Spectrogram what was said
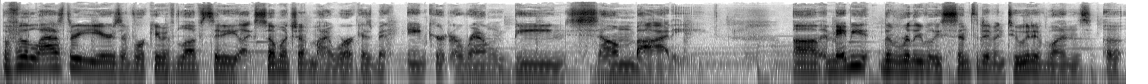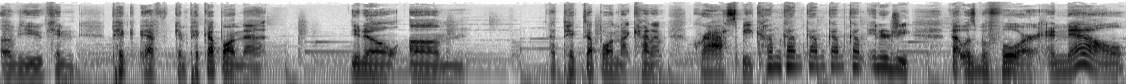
But for the last three years of working with Love City, like so much of my work has been anchored around being somebody. Um, and maybe the really, really sensitive, intuitive ones of, of you can pick have, can pick up on that. You know, um, I picked up on that kind of graspy, come, come, come, come, come energy that was before, and now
